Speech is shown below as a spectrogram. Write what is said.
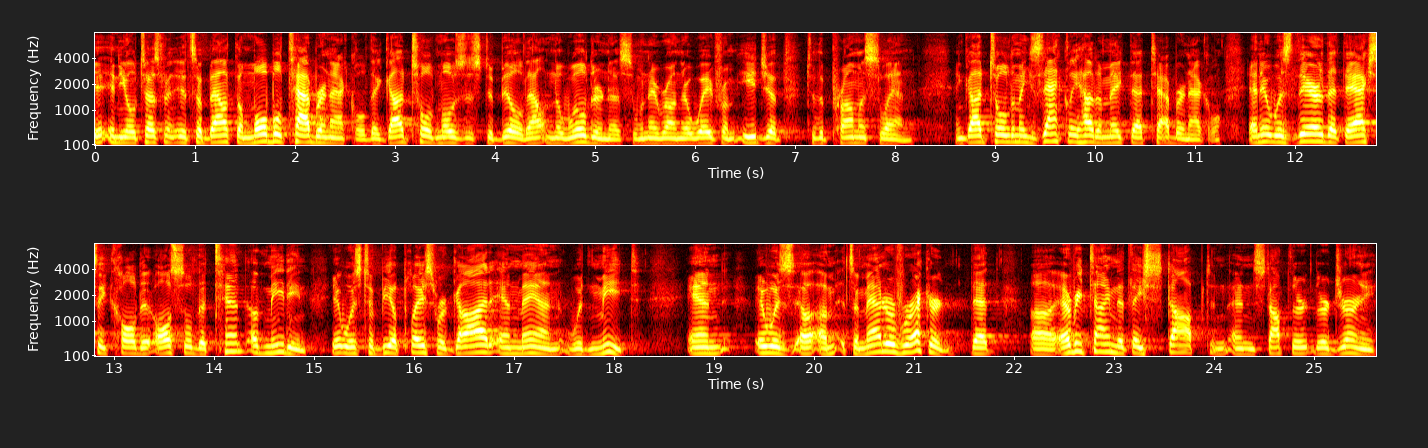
in the Old Testament, it's about the mobile tabernacle that God told Moses to build out in the wilderness when they were on their way from Egypt to the promised land. And God told them exactly how to make that tabernacle. And it was there that they actually called it also the tent of meeting. It was to be a place where God and man would meet. And it was uh, um, it's a matter of record that uh, every time that they stopped and, and stopped their, their journey,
